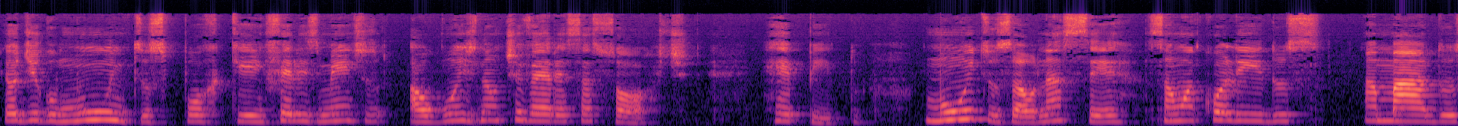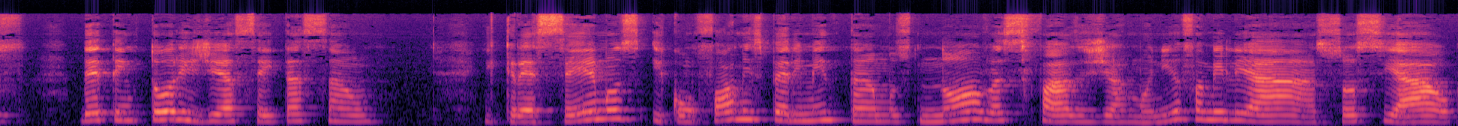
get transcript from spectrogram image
eu digo muitos porque infelizmente alguns não tiveram essa sorte. Repito, muitos ao nascer são acolhidos, amados, detentores de aceitação. E crescemos e conforme experimentamos novas fases de harmonia familiar, social,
